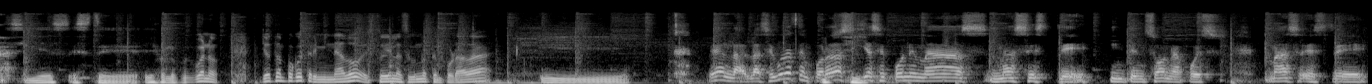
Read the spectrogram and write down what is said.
Así es, este, híjole, pues bueno, yo tampoco he terminado, estoy en la segunda temporada y Vean, la, segunda temporada sí. ya se pone más, más este, intensona, pues, más, este,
